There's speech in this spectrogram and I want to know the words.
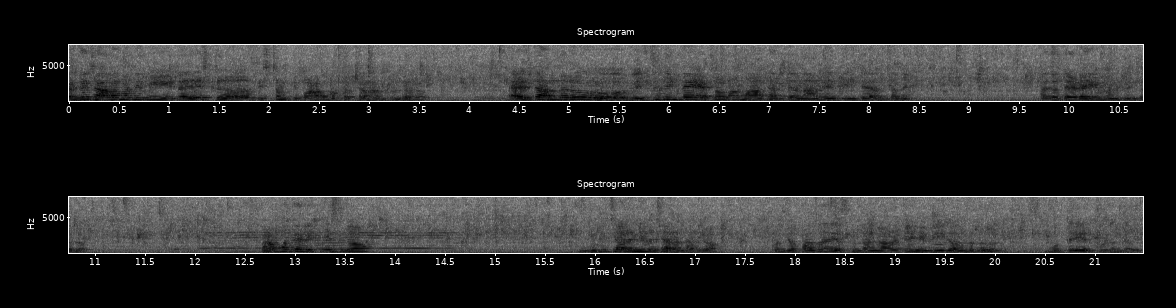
అయితే చాలా మంది మీ డైజెస్ట్ సిస్టమ్కి బాగా నొక్కొచ్చాను అంటుంటారు. అయితే అందరూ వెజ్ తింటే ఎట్లనో మాకు అంతే నాన్ వెజ్ తింటే అంతనే. పెద్ద తేడా ఏమనిపించదు. కాకపోతే లిక్విడ్స్గా గుడ్డు చారు నీళ్ళ చారు అంటారుగా కొంచెం పలసగా చేసుకుంటాం కాబట్టి హెవీగా ఉండదు స్మూత్గా వెళ్ళిపోతుంటుంది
